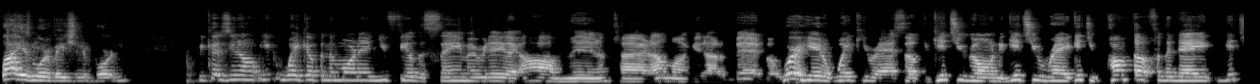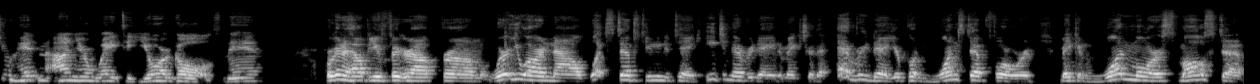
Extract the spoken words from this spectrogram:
why is motivation important? Because you know, you can wake up in the morning you feel the same every day, like, oh man, I'm tired, I don't want to get out of bed. But we're here to wake your ass up, to get you going, to get you ready, get you pumped up for the day, get you hitting on your way to your goals, man. We're going to help you figure out from where you are now, what steps you need to take each and every day to make sure that every day you're putting one step forward, making one more small step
